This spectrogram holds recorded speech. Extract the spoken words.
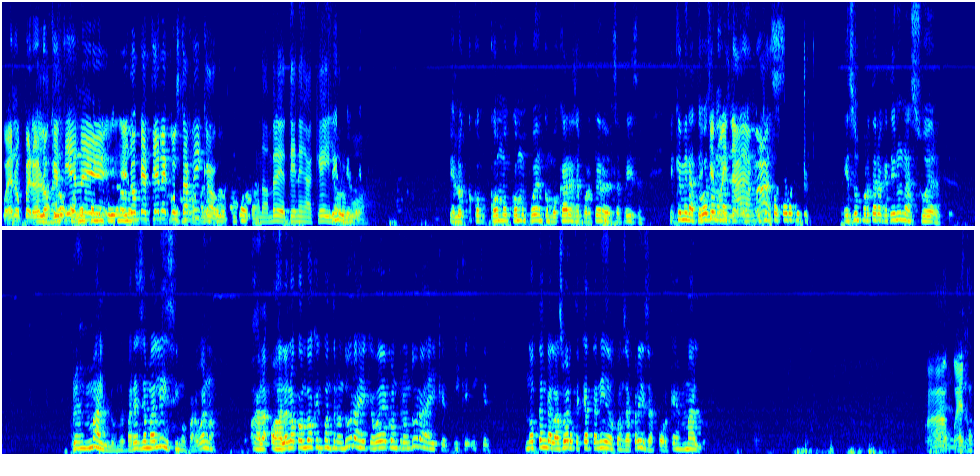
Bueno, pero es lo que tiene, es lo que tiene Costa Rica. No, hombre, tienen a Keylor. Sí, ¿cómo, ¿Cómo pueden convocar a ese portero del Saprissa? Es que mira, te voy a no hay nada más. es un portero que tiene una suerte pero es malo, me parece malísimo, pero bueno, ojalá, lo convoquen contra Honduras y que vaya contra Honduras y que, y que, no tenga la suerte que ha tenido con Saprisa, porque es malo. Ah, bueno,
